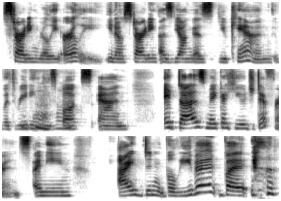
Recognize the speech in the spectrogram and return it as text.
starting really early, you know, starting as young as you can with reading these Mhm. books. And it does make a huge difference. I mean, I didn't believe it, but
